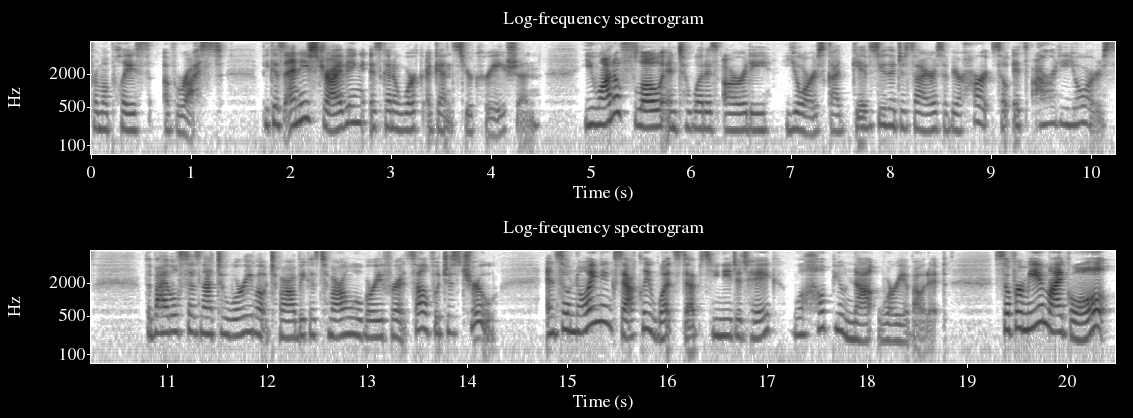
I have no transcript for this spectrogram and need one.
from a place of rest. Because any striving is going to work against your creation. You want to flow into what is already yours. God gives you the desires of your heart, so it's already yours. The Bible says not to worry about tomorrow because tomorrow will worry for itself, which is true. And so, knowing exactly what steps you need to take will help you not worry about it. So, for me and my goal,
